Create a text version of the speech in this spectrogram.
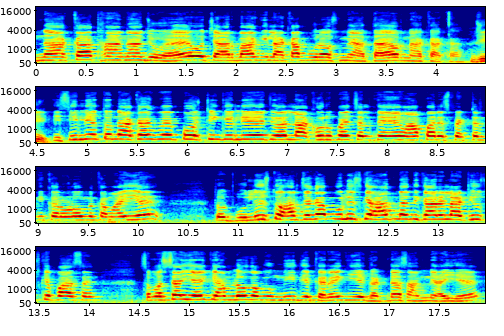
नाका थाना जो है वो चारबाग इलाका पूरा उसमें आता है और नाका का। जी। इसीलिए तो नाका में पोस्टिंग के लिए जो है लाखों रुपए चलते हैं। वहाँ पर इंस्पेक्टर की करोड़ों में कमाई है। तो पुलिस तो हर जगह पुलिस के हाथ में अधिकार है लाठी उसके पास है। समस्या ये है कि हम लोग अब उम्मीद ये करें कि ये घटना सामने आई है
